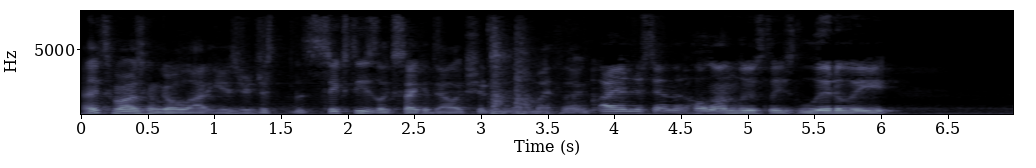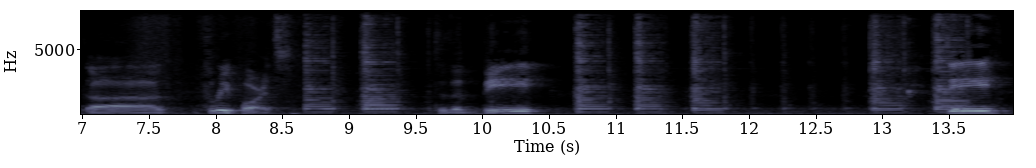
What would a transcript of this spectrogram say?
I think tomorrow's gonna go a lot easier. Just the 60s, like psychedelic shit, is not my thing. I understand that. Hold on, loosely is literally uh, three parts to the B, D,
